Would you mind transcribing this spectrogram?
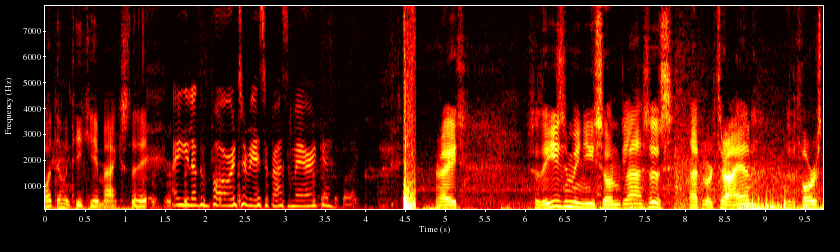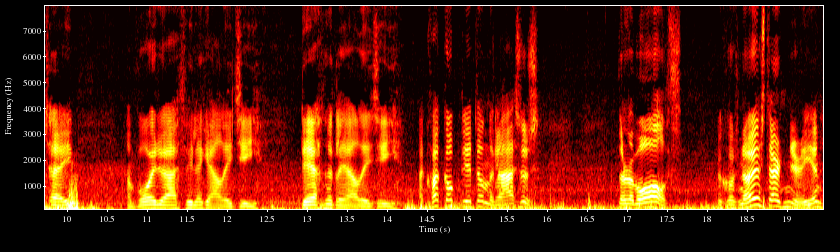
Bought them in TK Maxx today. Are you looking forward to Race Across America? Right, so these are my new sunglasses that we're trying for the first time. And boy, do I feel like LAG. Definitely LAG. A quick update on the glasses. They're a balls because now it's starting to rain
